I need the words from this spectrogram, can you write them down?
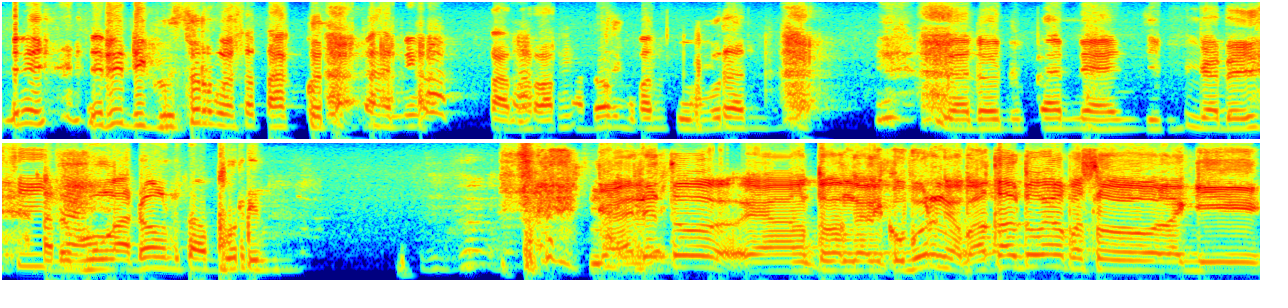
jadi jadi digusur nggak usah takut. Ini tanah rata doang bukan kuburan. Nggak ada dudukannya anjing. Nggak ada isinya. Ada bunga doang ditaburin. Nggak ada tuh yang tukang gali kubur nggak bakal tuh El pas lu lagi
